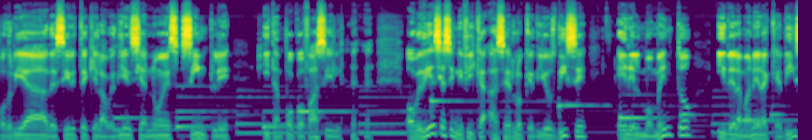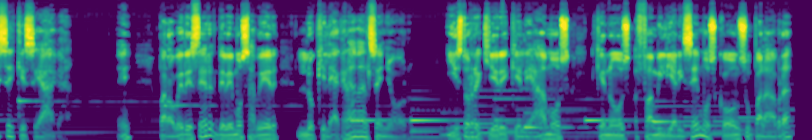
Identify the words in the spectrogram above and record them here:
podría decirte que la obediencia no es simple y tampoco fácil. obediencia significa hacer lo que Dios dice en el momento y de la manera que dice que se haga. ¿eh? Para obedecer debemos saber lo que le agrada al Señor, y esto requiere que leamos, que nos familiaricemos con su palabra,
